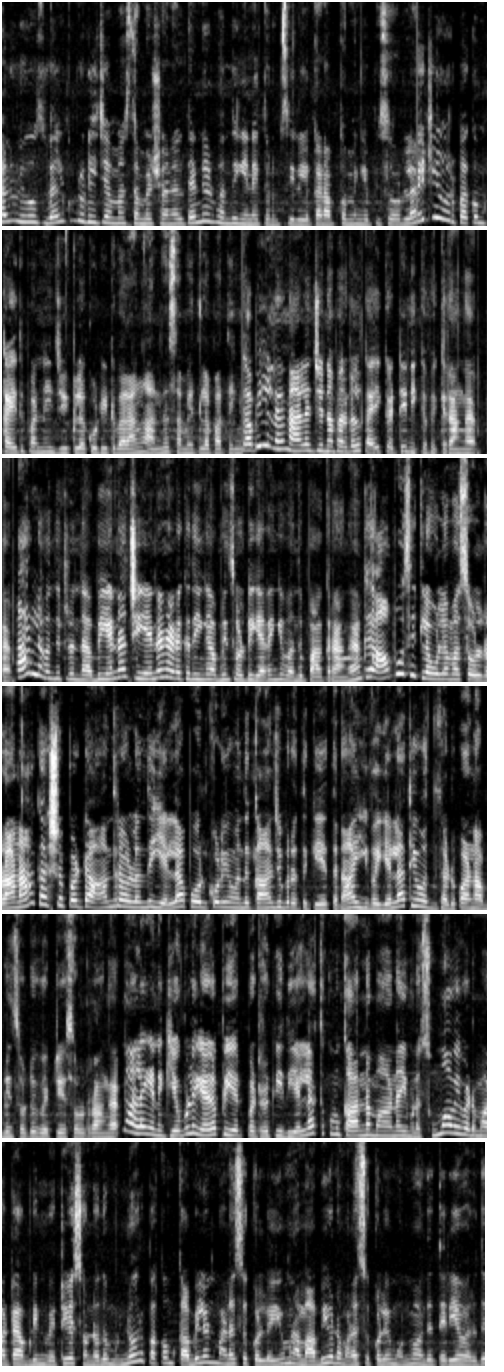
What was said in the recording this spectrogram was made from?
Hello viewers welcome to DJMS Tamil channel தென்னல் வந்து இணைத்தரும் சீரியலுக்கான அப்கமிங் எபிசோடில் வெற்றி ஒரு பக்கம் கைது பண்ணி ஜீப்பில் கூட்டிட்டு வராங்க. அந்த சமயத்தில் பார்த்தீங்க கபிலனை நாலஞ்சு நபர்கள் கை கட்டி நிற்க வைக்கிறாங்க. காரில் வந்துட்டு இருந்த அபி என்னாச்சு? என்ன நடக்குதுங்க? அப்படின்னு சொல்லிட்டு இறங்கி வந்து பார்க்குறாங்க ஆப்போசிட்டில் உள்ளவன் சொல்கிறான் நான் கஷ்டப்பட்டு ஆந்திராவிலேருந்து எல்லா பொருட்களையும் வந்து காஞ்சிபுரத்துக்கு ஏற்றினா இவ எல்லாத்தையும் வந்து தடுப்பானா? அப்படின்னு சொல்லிட்டு வெற்றியை சொல்கிறாங்க அதனால் எனக்கு எவ்வளோ இழப்பு ஏற்பட்டிருக்கு? இது எல்லாத்துக்கும் காரணமான இவனை சும்மாவே விட மாட்டேன் அப்படின்னு வெற்றியை சொன்னதும் இன்னொரு பக்கம் கபிலன் மனசுக்குள்ளேயும் நம்ம அபியோட மனசுக்குள்ளேயும் உண்மை வந்து தெரிய வருது.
